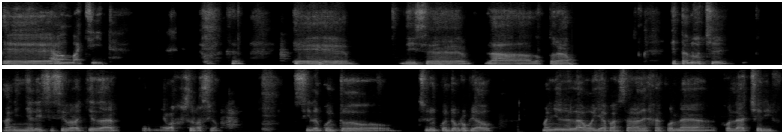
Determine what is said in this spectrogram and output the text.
eh, La bombachita. eh, Dice la doctora, esta noche la niña Alexis se va a quedar bajo observación. Si lo encuentro, si lo encuentro apropiado, mañana la voy a pasar a dejar con la, con la sheriff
